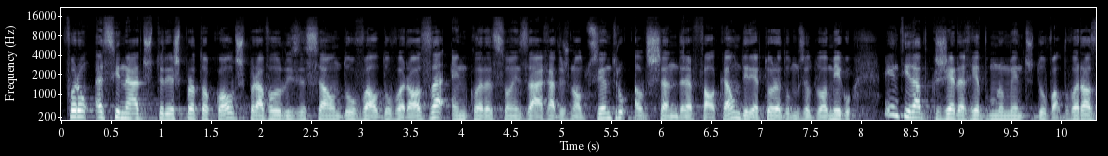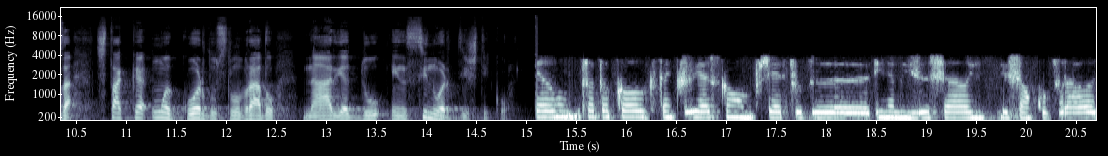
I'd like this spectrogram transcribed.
Foram assinados três protocolos para a valorização do Val do Varosa. Em declarações à Rádio Jornal do Centro, Alexandra Falcão, diretora do Museu do Amigo, a entidade que gera a rede de monumentos do Val do Varosa, destaca um acordo celebrado na área do ensino artístico. É um protocolo que tem que ver com um projeto de dinamização e educação cultural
